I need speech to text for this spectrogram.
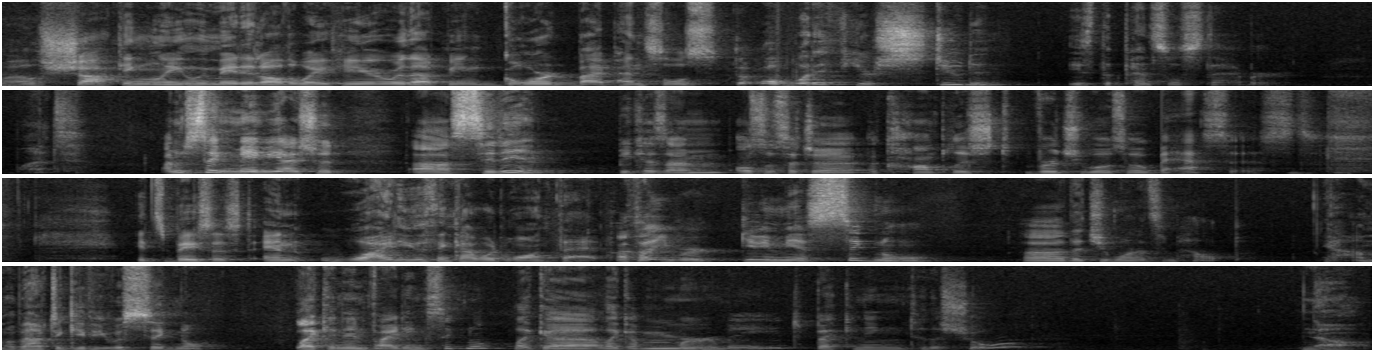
Well, shockingly, we made it all the way here without being gored by pencils. Well, what if your student is the pencil stabber? What? I'm just saying maybe I should uh, sit in because I'm also such an accomplished virtuoso bassist. It's bassist. And why do you think I would want that? I thought you were giving me a signal uh, that you wanted some help. Yeah, I'm about to give you a signal. Like an inviting signal? Like a like a mermaid beckoning to the shore? No.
